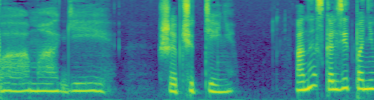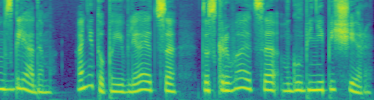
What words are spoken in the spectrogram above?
помоги», — шепчут тени. Она скользит по ним взглядом. Они то появляются, то скрываются в глубине пещеры.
